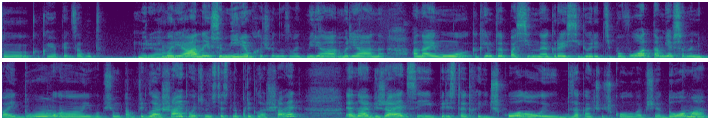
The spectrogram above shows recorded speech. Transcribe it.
э, как ее опять зовут? Мариана. Мариана, я все Мириам хочу назвать, Мириа, Мариана, она ему каким-то пассивной агрессией говорит, типа, вот, там я все равно не пойду, э, и, в общем, там, приглашай кого-нибудь, он, естественно, приглашает, и она обижается и перестает ходить в школу, и заканчивает школу вообще дома,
